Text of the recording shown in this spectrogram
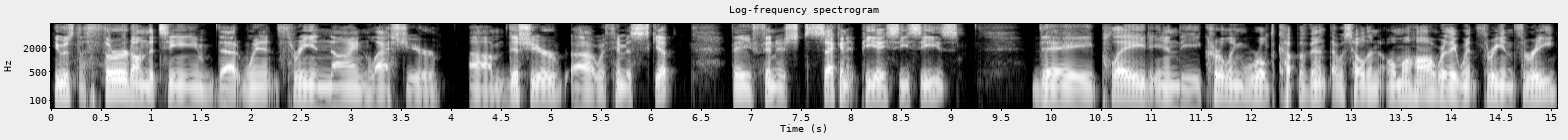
he was the third on the team that went three and nine last year. Um, this year, uh, with him as skip, They finished second at PACCs. They played in the curling World Cup event that was held in Omaha, where they went three and three.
